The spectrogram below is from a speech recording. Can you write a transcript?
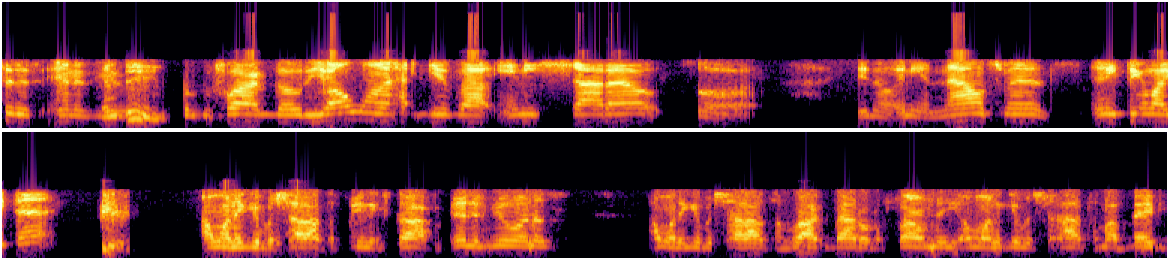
to this interview. Indeed. But before I go, do y'all want to give out any shout outs or you know any announcements, anything like that? I want to give a shout out to Phoenix Star for interviewing us. I want to give a shout out to RocBattle, the family. I want to give a shout out to my baby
